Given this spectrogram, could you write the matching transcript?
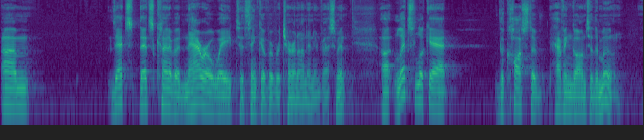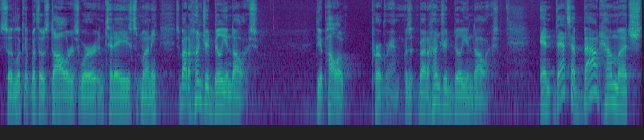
um, that's that's kind of a narrow way to think of a return on an investment. Uh, let's look at the cost of having gone to the moon. So look at what those dollars were in today's money. It's about $100 billion. The Apollo program was about $100 billion. And that's about how much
